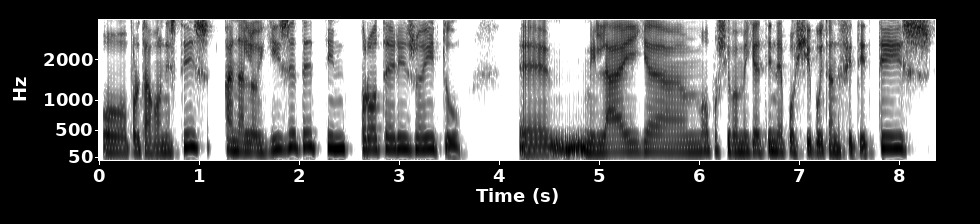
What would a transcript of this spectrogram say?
ο πρωταγωνιστής αναλογίζεται την πρώτερη ζωή του. Ε, μιλάει για, όπως είπαμε, για την εποχή που ήταν φοιτητής,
